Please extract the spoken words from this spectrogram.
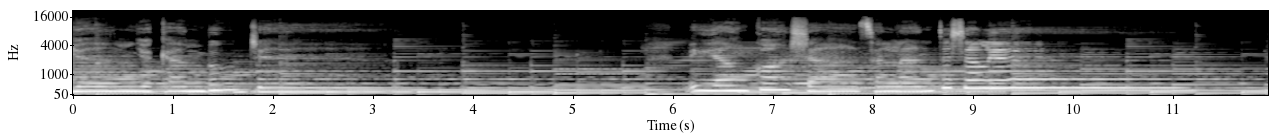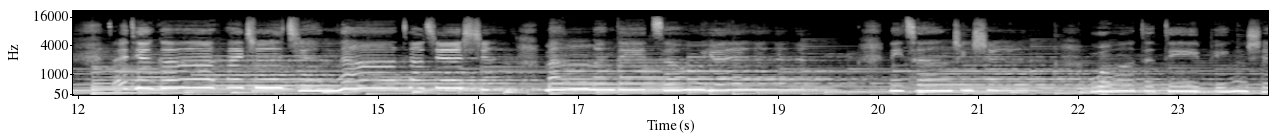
远越看不见，你阳光下灿烂的笑脸，在天和海之间那界线，慢慢地走远。你曾经是我的地平线。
